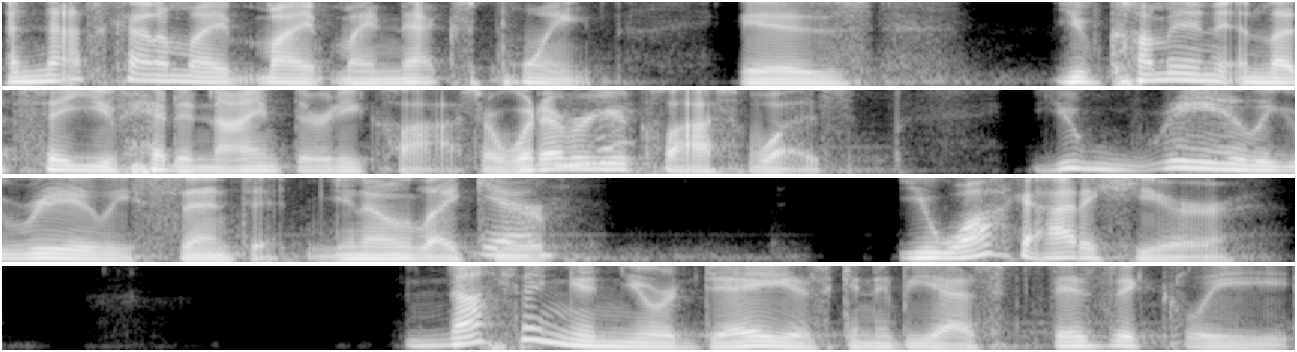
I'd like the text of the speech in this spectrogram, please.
And that's kind of my my my next point is you've come in and let's say you've hit a 930 class or whatever your class was. You really really sent it. You know, like Yeah. you're you walk out of here nothing in your day is going to be as physically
